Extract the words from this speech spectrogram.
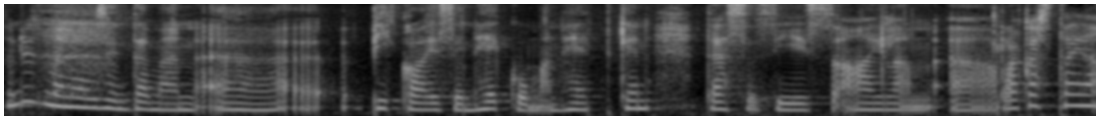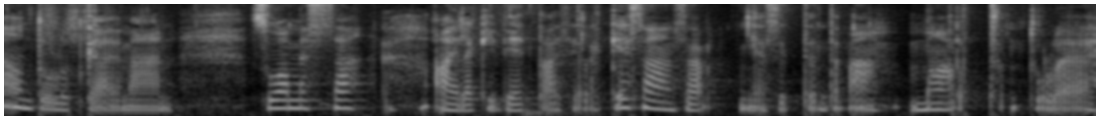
No nyt mä löysin tämän äh, pikaisen hekuman hetken. Tässä siis Ailan äh, rakastaja on tullut käymään Suomessa. Ailakin viettää siellä kesänsä ja sitten tämä Mart tulee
